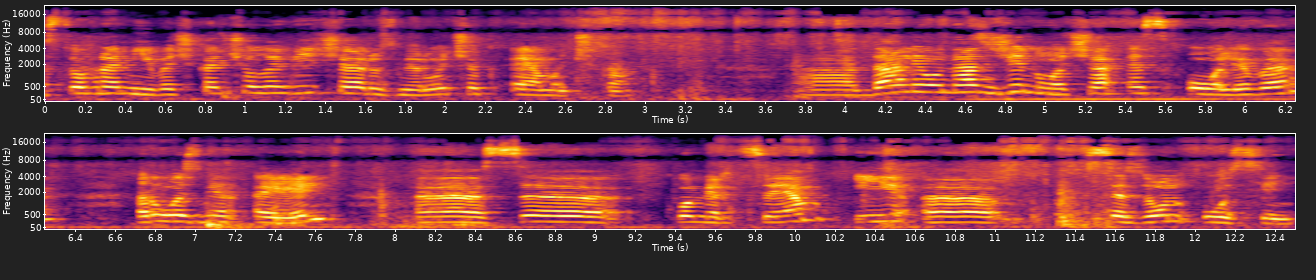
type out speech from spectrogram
100 грамівочка чоловіча, розмірочок емочка. Е, Далі у нас жіноча S. Oliver, розмір L е, з комірцем і е, сезон осінь.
